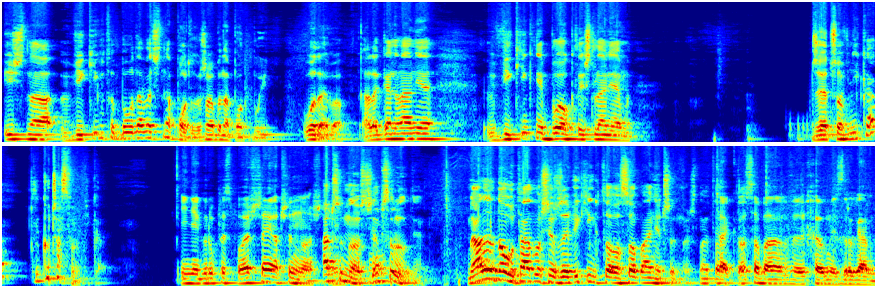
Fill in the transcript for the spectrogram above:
Iść na wiking to było dawać się na podróż albo na podbój. Whatever. Ale generalnie wiking nie było określeniem rzeczownika, tylko czasownika. I nie grupy społecznej, a czynności. A czynności, absolutnie. No ale no utarło się, że wiking to osoba, a nie czynność. No i tak. Tak, osoba w hełmie z drogami.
